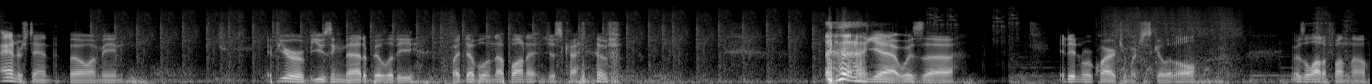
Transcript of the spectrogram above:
I understand that though, I mean if you're abusing that ability by doubling up on it and just kind of yeah, it was uh it didn't require too much skill at all. It was a lot of fun though.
